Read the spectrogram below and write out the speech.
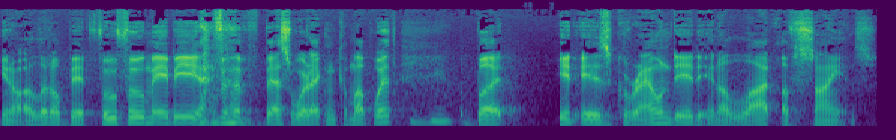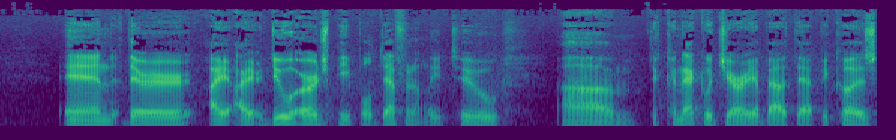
you know, a little bit foo foo, maybe, the best word I can come up with, mm-hmm. but it is grounded in a lot of science. And there, I, I do urge people definitely to um, to connect with Gerry about that because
